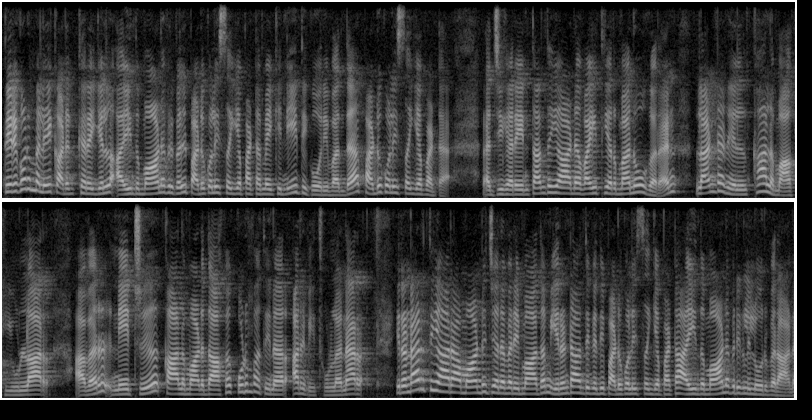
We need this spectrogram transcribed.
திருகோணமலை கடற்கரையில் ஐந்து மாணவர்கள் படுகொலை செய்யப்பட்டமைக்கு நீதி கோரி வந்த படுகொலை செய்யப்பட்ட ரஜிகரின் தந்தையான வைத்தியர் மனோகரன் லண்டனில் காலமாகியுள்ளார். அவர் நேற்று காலமானதாக குடும்பத்தினர் அறிவித்துள்ளனர். இரண்டாயிரத்தி ஆறாம் ஆண்டு ஜனவரி மாதம் இரண்டாம் தேதி படுகொலை செய்யப்பட்ட ஐந்து மாணவர்களில் ஒருவரான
